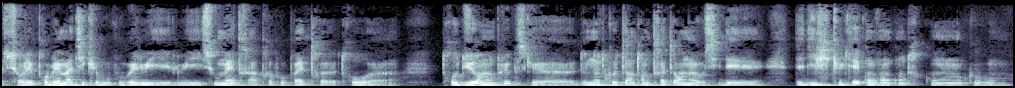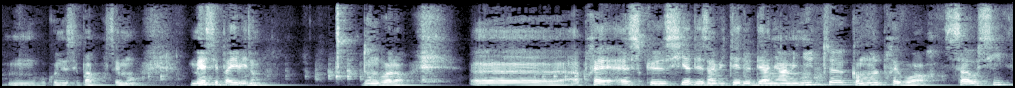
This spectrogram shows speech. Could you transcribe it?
sur les problématiques que vous pouvez lui, lui soumettre. Après, il ne faut pas être trop dur non plus, parce que de notre côté, en tant que traiteur, on a aussi des, difficultés qu'on rencontre, qu'on, que vous ne connaissez pas forcément, mais c'est pas évident. Donc voilà. Euh, après, est-ce que s'il y a des invités de dernière minute, comment le prévoir? Ça aussi,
